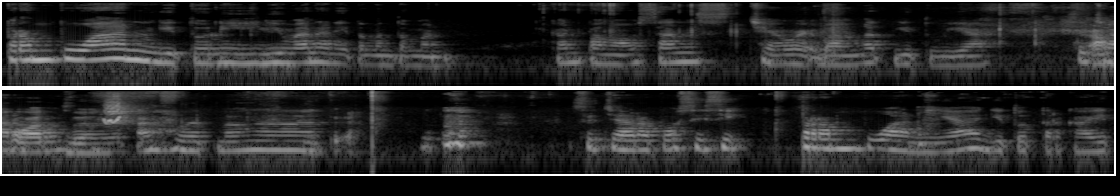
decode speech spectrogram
perempuan gitu nih, Oke. gimana nih teman-teman? Kan pengawasan cewek banget gitu ya. Secara Ahwat banget. ahwat banget. Secara posisi perempuannya gitu terkait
